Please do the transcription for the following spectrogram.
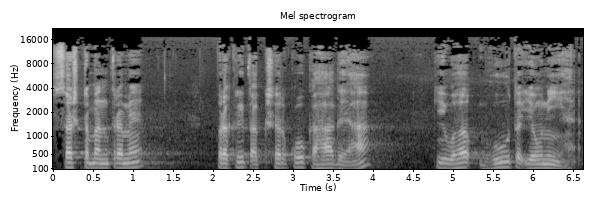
ष्ट मंत्र में प्रकृत अक्षर को कहा गया कि वह भूत यौनी है।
